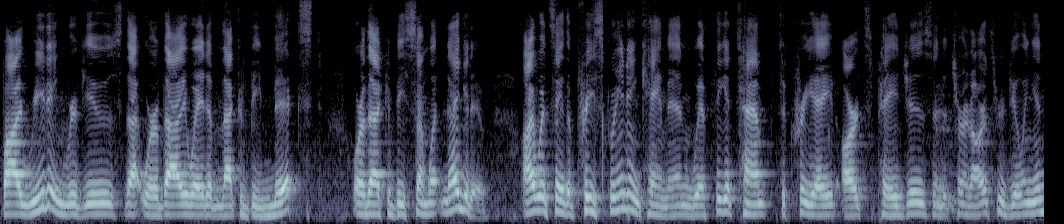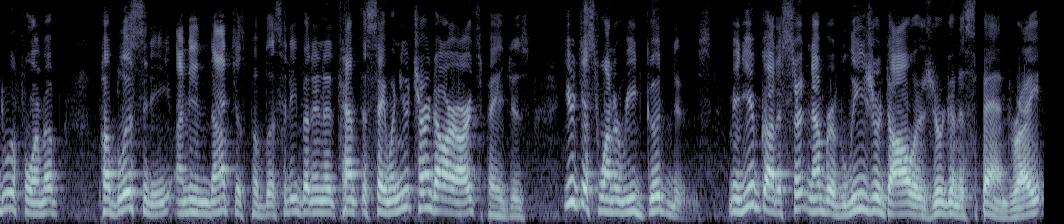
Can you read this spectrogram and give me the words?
by reading reviews that were evaluative and that could be mixed or that could be somewhat negative. I would say the pre-screening came in with the attempt to create arts pages and to turn arts reviewing into a form of publicity. I mean, not just publicity, but an attempt to say when you turn to our arts pages, you just want to read good news. I mean, you've got a certain number of leisure dollars you're going to spend, right?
